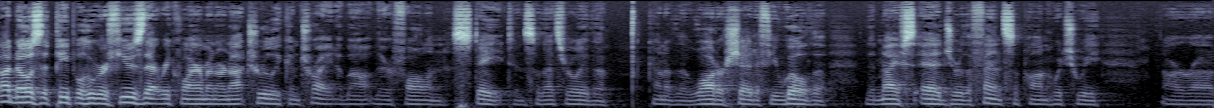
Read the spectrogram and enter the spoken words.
God knows that people who refuse that requirement are not truly contrite about their fallen state, and so that's really the kind of the watershed, if you will, the, the knife's edge or the fence upon which we are uh,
